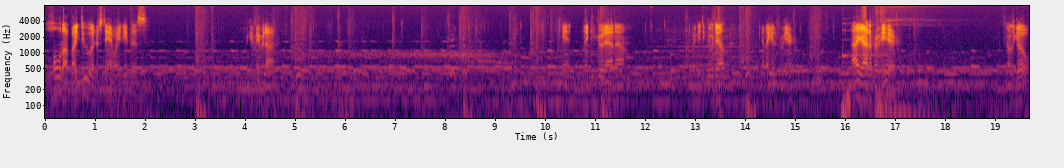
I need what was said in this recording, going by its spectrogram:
hold up, I do understand why you need this. Maybe not. Can't make it go down now? Do I need to go down? Can I get it from here? I got it from here. Let's go.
